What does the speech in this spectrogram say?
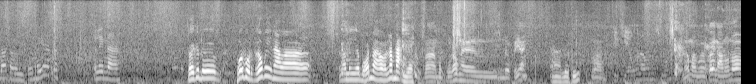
nó tầm có mấy hết cơ Cho nên là Trái cái đưa- mỗi một gốc ấy nào là, là mình bón vào 5 lạng nhỉ? và một gốc này được tí anh À, lửa tí. Vâng. Nếu mà cây nào nó, nó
